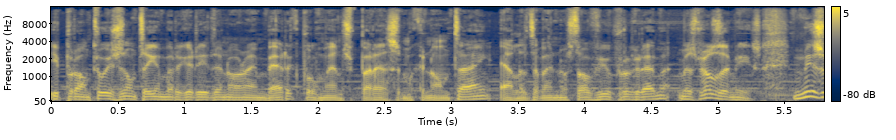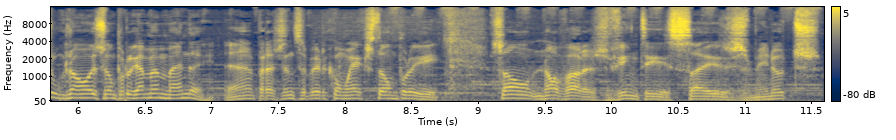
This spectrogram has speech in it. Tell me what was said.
E pronto, hoje não tem a Margarida Nuremberg, pelo menos parece-me que não tem. Ela também não está a ouvir o programa, mas, meus amigos, mesmo que não ouçam o programa, mandem hein, para a gente saber como é que estão por aí. São 9 horas 26 minutos.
